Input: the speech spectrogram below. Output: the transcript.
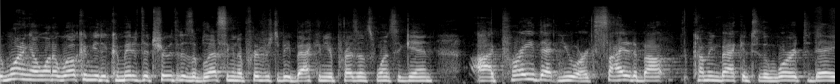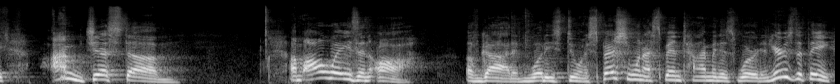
Good morning. I want to welcome you to Committed to Truth. It is a blessing and a privilege to be back in your presence once again. I pray that you are excited about coming back into the Word today. I'm just, um, I'm always in awe of God and what He's doing, especially when I spend time in His Word. And here's the thing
